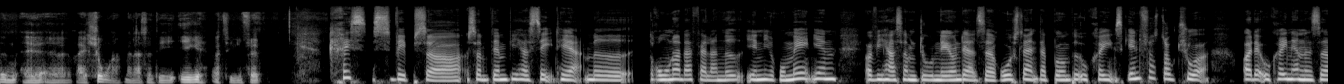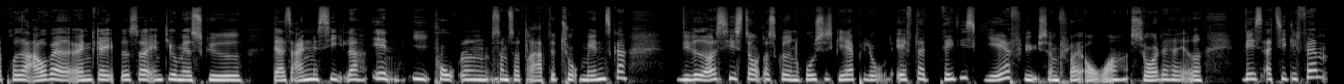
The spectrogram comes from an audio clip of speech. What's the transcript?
øh, reaktioner, men altså det er ikke artikel 5. krigssvipser, som dem vi har set her med droner, der falder ned ind i Rumænien, og vi har, som du nævnte, altså Rusland, der bombede ukrainsk infrastruktur, og da ukrainerne så prøvede at afvære angrebet, så endte de jo med at skyde deres egne missiler ind i Polen, som så dræbte to mennesker. Vi ved også sidste år, der skød en russisk jægerpilot efter et britisk jægerfly, som fløj over Sortehavet. Hvis artikel 5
